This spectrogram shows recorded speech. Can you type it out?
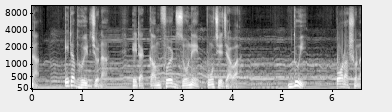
না, এটা ধৈর্য না, এটা কমফোর্ট জোনে পৌঁছে যাওয়া। দুই, পড়াশোনা।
